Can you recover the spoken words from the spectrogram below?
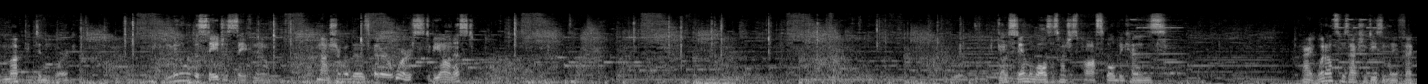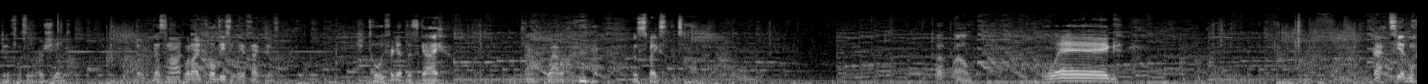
muck didn't work. The middle of the stage is safe now. I'm not sure whether it's better or worse, to be honest. Gotta stay on the walls as much as possible because... Alright, what else was actually decently effective? Was it our shield? Nope, that's not what I'd call decently effective. totally forget this guy. Oh, wow. Those spikes at the top. Oh, well. Leg! Rats, he had 1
